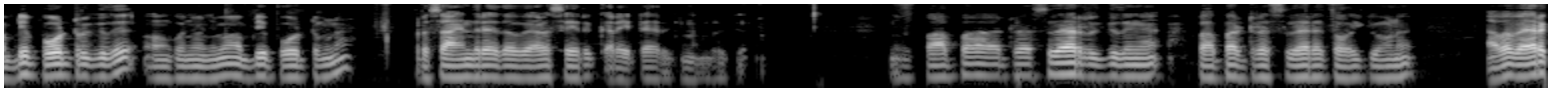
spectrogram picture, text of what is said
அப்படியே போட்டிருக்குது. கொஞ்சம் கொஞ்சமாக அப்படியே போட்டோம்னா அப்புறம் சாயந்தரம் ஏதோ வேலை செய்கிறதுக்கு கரெக்டாக இருக்குது நம்மளுக்கு. பாப்பா ட்ரெஸ் வேறு இருக்குதுங்க. பாப்பா ட்ரெஸ் வேறு துவைக்கணும். அவள் வேறு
